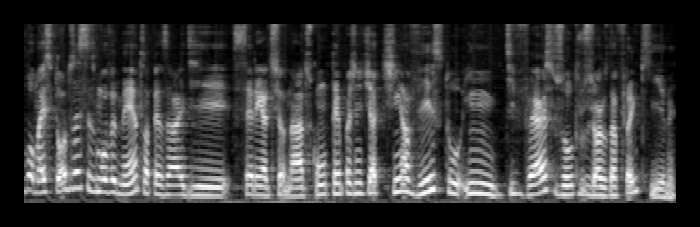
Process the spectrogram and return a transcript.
Bom, mas todos esses movimentos, apesar de serem adicionados com o tempo, a gente já tinha visto em diversos outros jogos da franquia, né?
